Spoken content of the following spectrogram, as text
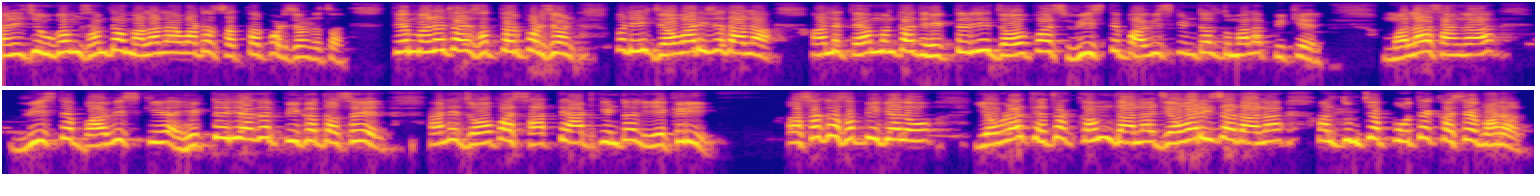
आणि याची उगम क्षमता मला नाही वाटत सत्तर पर्सेंटचं. ते म्हणत आहे सत्तर पर्सेंट पण ही ज्वारीचा दाना आणि त्या म्हणतात हेक्टरी जवळपास वीस ते बावीस क्विंटल तुम्हाला पिकेल. मला सांगा वीस ते बावीस हेक्टरी अगर पिकत असेल आणि जवळपास सात ते आठ क्विंटल एकरी असं कसं पिकेल हो? एवढा त्याचा कम दाना ज्वारीचा दाना आणि तुमचे पोते कसे भरत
